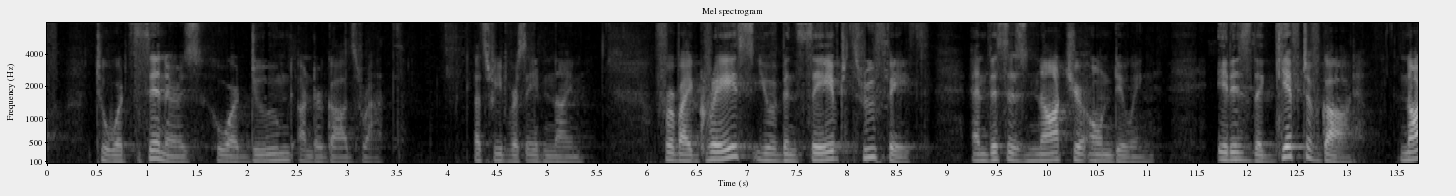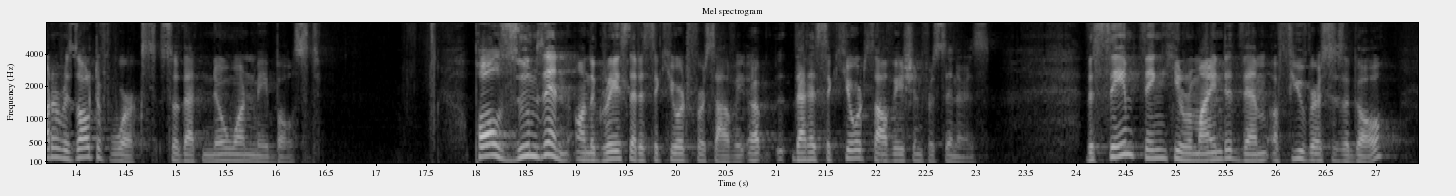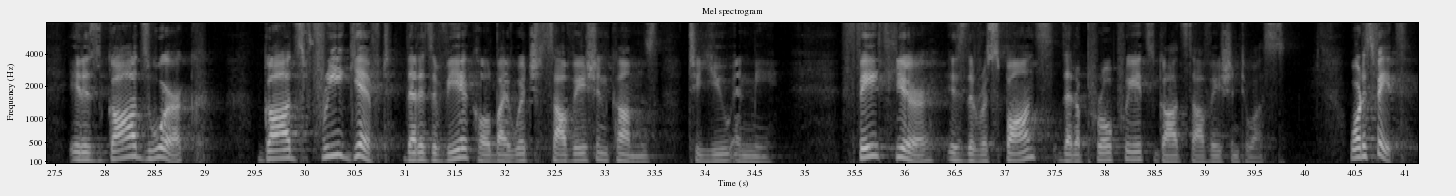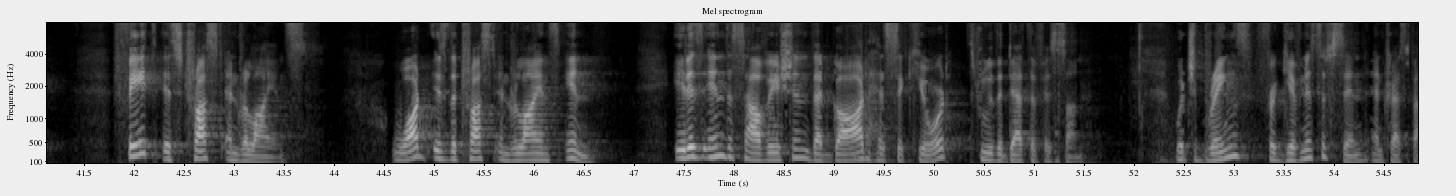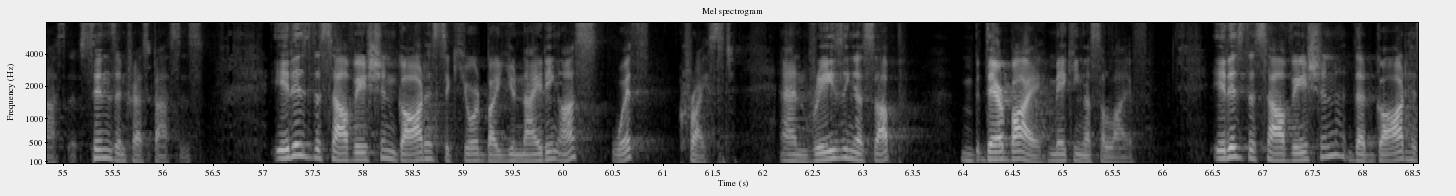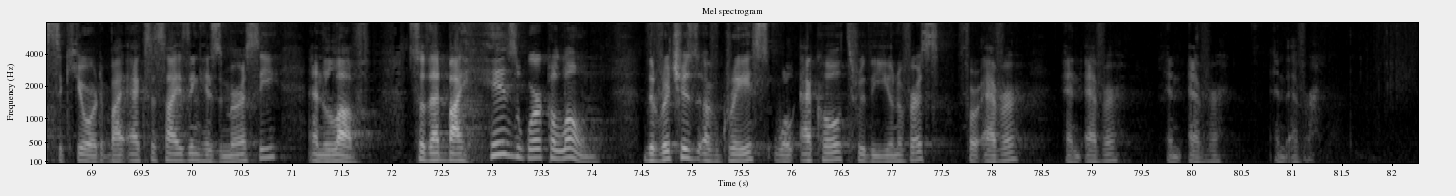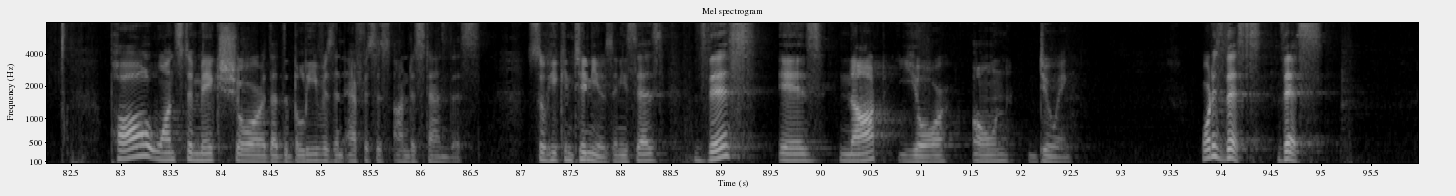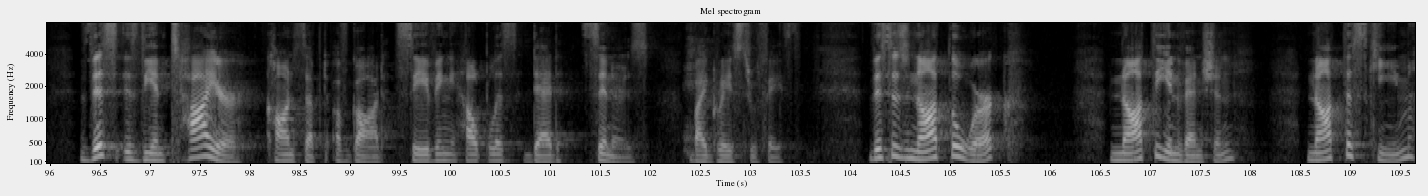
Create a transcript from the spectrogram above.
towards sinners who are doomed under God's wrath. Let's read verse 8 and 9. For by grace you have been saved through faith, and this is not your own doing. It is the gift of God, not a result of works, so that no one may boast. Paul zooms in on the grace that is secured for salva- uh, that has secured salvation for sinners. The same thing he reminded them a few verses ago. It is God's work, God's free gift, that is a vehicle by which salvation comes to you and me. Faith here is the response that appropriates God's salvation to us. What is faith? Faith is trust and reliance. What is the trust and reliance in? It is in the salvation that God has secured through the death of his Son which brings forgiveness of sin and trespasses, sins and trespasses. It is the salvation God has secured by uniting us with Christ and raising us up, thereby making us alive. It is the salvation that God has secured by exercising his mercy and love, so that by his work alone, the riches of grace will echo through the universe forever and ever and ever and ever. Paul wants to make sure that the believers in Ephesus understand this. So he continues and he says, This is not your own doing. What is this? This. This is the entire concept of God saving helpless, dead sinners by grace through faith. This is not the work, not the invention, not the scheme,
